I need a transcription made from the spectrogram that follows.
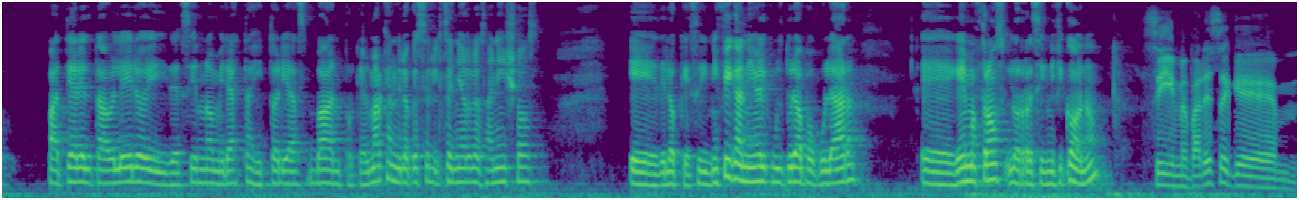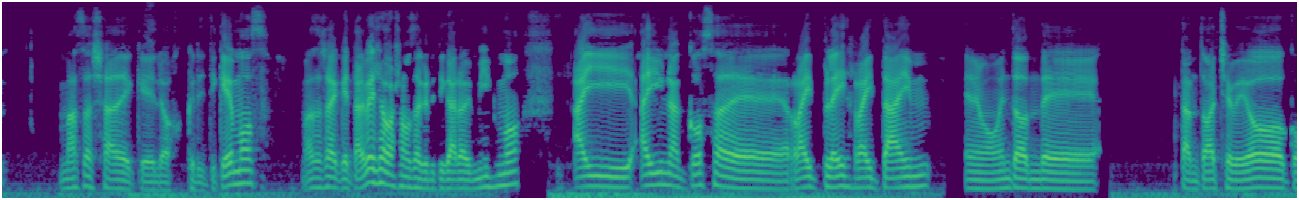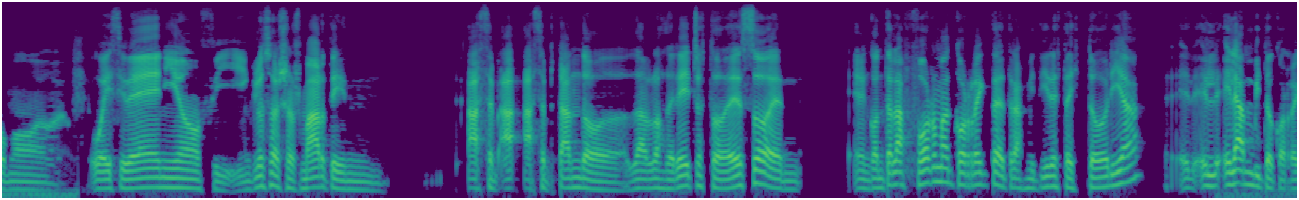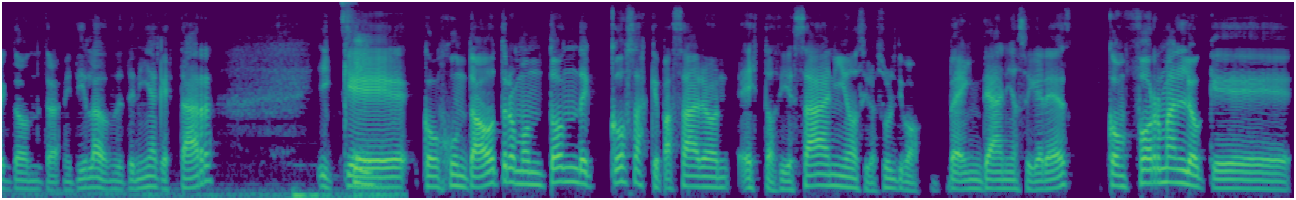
patear el tablero y decir, no, mira, estas historias van, porque al margen de lo que es el Señor de los Anillos, eh, de lo que significa a nivel cultura popular, eh, Game of Thrones lo resignificó, ¿no? Sí, me parece que más allá de que los critiquemos, más allá de que tal vez lo vayamos a criticar hoy mismo, hay, hay una cosa de right place, right time en el momento donde tanto HBO como Weiss Benioff e incluso George Martin aceptando dar los derechos, todo eso, en, encontrar la forma correcta de transmitir esta historia, el, el, ámbito correcto donde transmitirla, donde tenía que estar y que conjunto a otro montón de cosas que pasaron estos 10 años y los últimos 20 años, si querés, conforman lo que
